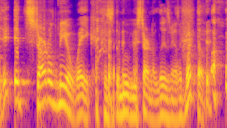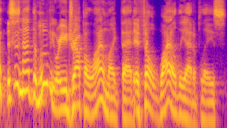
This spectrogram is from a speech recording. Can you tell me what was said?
It, it startled me awake because the movie was starting to lose me. I was like, what the? This is not the movie where you drop a line like that. It felt wildly out of place.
